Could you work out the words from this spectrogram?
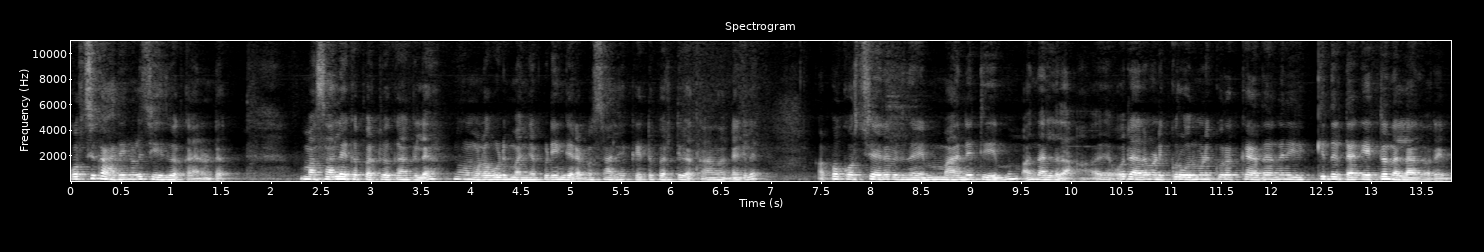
കുറച്ച് കാര്യങ്ങൾ ചെയ്തു വെക്കാനുണ്ട്. മസാലയൊക്കെ പുരട്ടി വെക്കാമെങ്കിൽ മുളക് പൊടി മഞ്ഞൾപ്പൊടിയും ഗരം മസാലയൊക്കെ ഇട്ട് പുരട്ടി വെക്കാമെന്നുണ്ടെങ്കിൽ അപ്പോൾ കുറച്ച് നേരം ഇരുന്ന് കഴിയുമ്പോൾ മാരിനേറ്റ് ചെയ്യുമ്പം അത് നല്ലതാണ് ഒരു അരമണിക്കൂർ ഒരു മണിക്കൂറൊക്കെ അത് അങ്ങനെ ഇരിക്കുന്നിട്ടാൽ ഏറ്റവും നല്ലതെന്ന് പറയും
